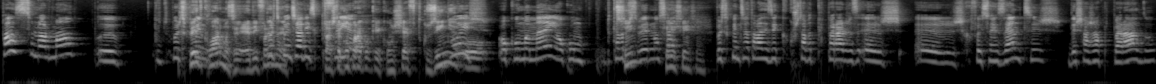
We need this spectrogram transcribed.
passo normal. eh, depois de Depende, claro, mas é, é diferente. Depois de repente já disse que Estás-te preferia- a comparar com o quê? Com um chefe de cozinha? Pois, ou... ou... com uma mãe, ou com. Estás a Sim, perceber? Não sim, sei. sim, sim. Depois de repente já estava a dizer que gostava de preparar as, as, as refeições antes, deixar já preparado.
